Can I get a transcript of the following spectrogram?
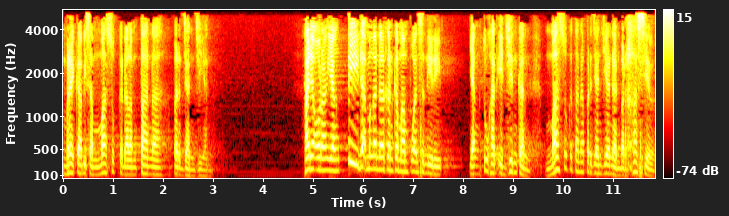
mereka bisa masuk ke dalam tanah perjanjian. Hanya orang yang tidak mengandalkan kemampuan sendiri yang Tuhan izinkan masuk ke tanah perjanjian dan berhasil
